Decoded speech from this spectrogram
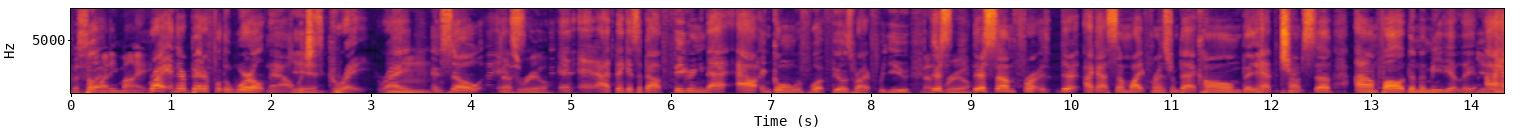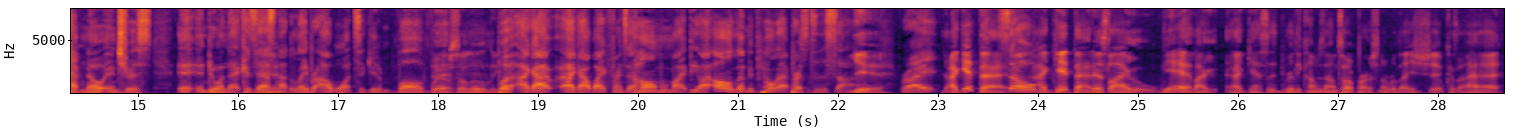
But somebody might. right? And they're better for the world now, which is great, right? Mhm. And so That's real. And, and I think it's about figuring that out and going with what feels right for you. That's there's, real. There's some fr- there, I got some white friends from back home. They had the Trump stuff. I unfollowed them immediately. Yeah. I have no interest in, in doing that because that's Yeah. not the labor I want to get involved with. Absolutely. But I got I got white friends at home who might be like, oh, let me pull that person to the side. Yeah. Right. I get that. So- I get that. It's like, yeah, like I guess it really comes down to a personal relationship. Because I had,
